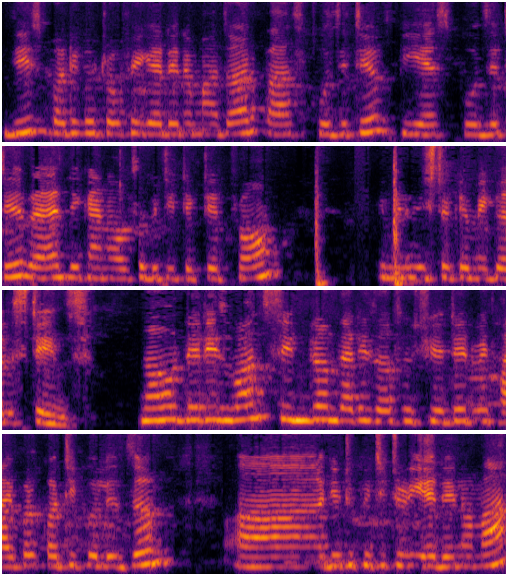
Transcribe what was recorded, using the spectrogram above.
These corticotrophic adenomas are positive, PS positive, and they can also be detected from immunohistochemical stains. Now, there is one syndrome that is associated with hypercorticolism uh, due to pituitary adenoma.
